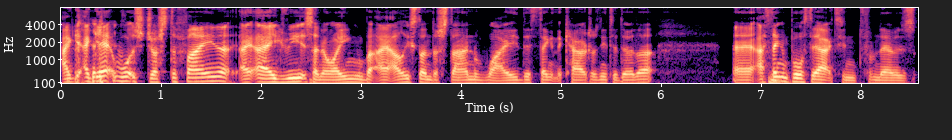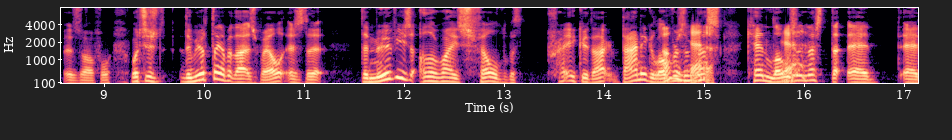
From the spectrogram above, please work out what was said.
I, I get what's justifying it. I, I agree it's annoying, but I at least understand why they think the characters need to do that. Uh, I think both the acting from them is, is awful. Which is the weird thing about that as well is that the movie's otherwise filled with pretty good act. Danny Glover's Oh, in this. Ken Leung's Yeah. in this. D- Uh, uh,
